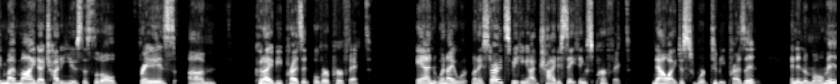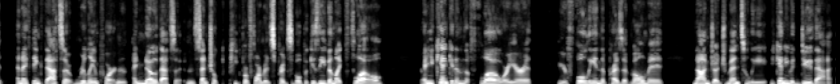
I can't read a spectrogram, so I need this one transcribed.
in my mind I try to use this little phrase, um, could I be present over perfect? And when I when I started speaking, I tried to say things perfect. Now I just work to be present and in the moment. And I think that's a really important, I know that's an essential peak performance principle because even like flow, right? You can't get in the flow where you're you're fully in the present moment, non-judgmentally. You can't even do that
